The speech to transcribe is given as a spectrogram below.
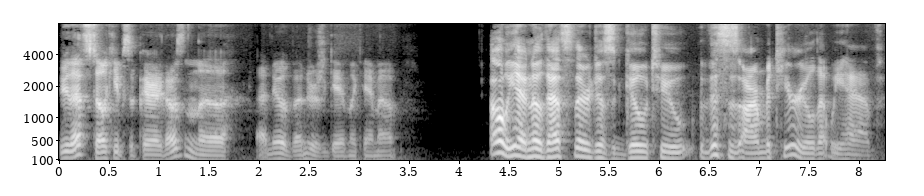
Dude, that still keeps appearing. That was in the that new Avengers game that came out. Oh yeah, no, that's their just go to this is our material that we have.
